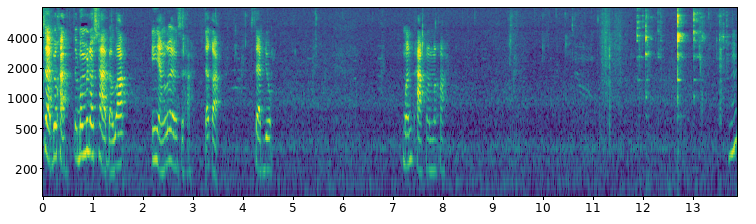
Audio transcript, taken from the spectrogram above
แสบด้วยค่ะ แต่ว่าไม่รสชาติแบบว่า อีหยังเลยสิค่ะแต่ก็แสบอยู่เหมือนผักนั่นนะคะอืม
